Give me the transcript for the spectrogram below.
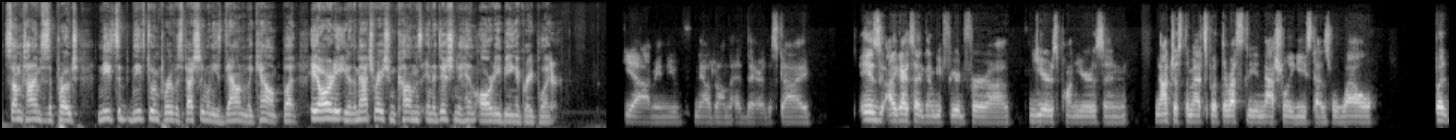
sometimes his approach needs to needs to improve, especially when he's down in the count. But it already, you know, the maturation comes in addition to him already being a great player. Yeah, I mean, you've nailed it on the head there. This guy is, like I said, going to be feared for uh, years upon years, and not just the Mets, but the rest of the National League East as well. But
